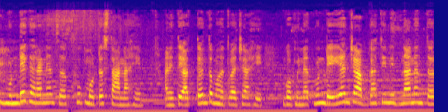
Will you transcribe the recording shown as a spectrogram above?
मुंडे घराण्याचं खूप मोठं स्थान आहे आणि ते अत्यंत महत्त्वाचे आहे. गोपीनाथ मुंडे यांच्या अपघाती निधनानंतर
